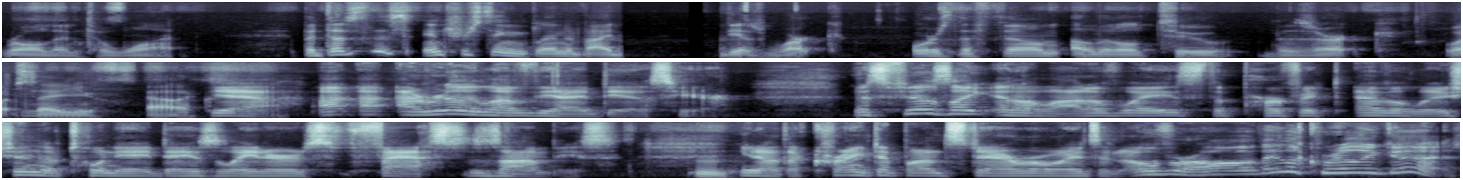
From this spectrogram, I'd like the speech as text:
rolled into one. But does this interesting blend of ideas work, or is the film a little too berserk? What say you, Alex? Yeah, I, I really love the ideas here. This feels like, in a lot of ways, the perfect evolution of 28 Days Later's fast zombies. Hmm. You know, they're cranked up on steroids, and overall, they look really good.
